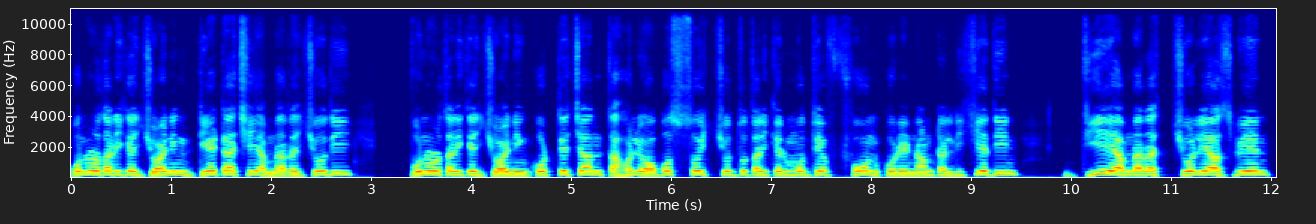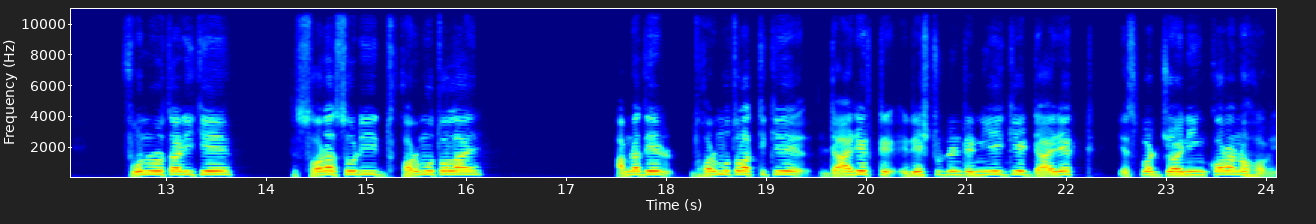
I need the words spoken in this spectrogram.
পনেরো তারিখে জয়নিং ডেট আছে, আপনারা যদি পনেরো তারিখে জয়নিং করতে চান, তাহলে অবশ্যই চোদ্দ তারিখের মধ্যে ফোন করে নামটা লিখিয়ে দিন। দিয়ে আপনারা চলে আসবেন পনেরো তারিখে সরাসরি ধর্মতলায়। আপনাদের ধর্মতলার থেকে ডাইরেক্ট রেস্টুরেন্টে নিয়ে গিয়ে ডাইরেক্ট স্পট জয়নিং করানো হবে।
